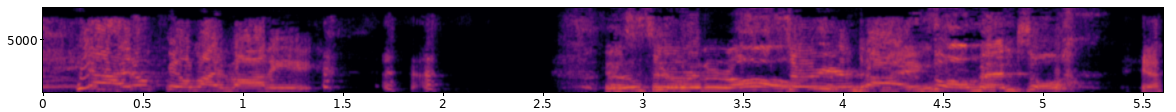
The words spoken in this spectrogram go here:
yeah. I don't feel my body. I don't sir, feel it at all. Sir, you're dying. It's all mental. yeah.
